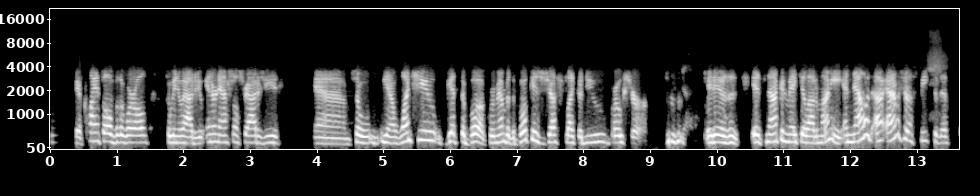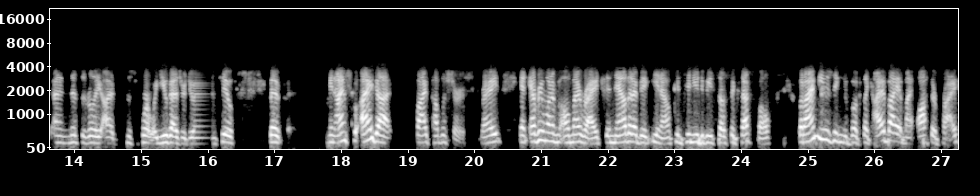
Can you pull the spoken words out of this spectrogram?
we have clients all over the world, so we know how to do international strategies. And so, you know, once you get the book, remember the book is just like a new brochure. it is. It's not going to make you a lot of money. And now, I, I was going to speak to this, and this is really uh, to support what you guys are doing too. But I mean, I'm I got five publishers, right? And every one of them own my rights. And now that I've been, you know, continue to be so successful, but I'm using the books like I buy at my author price,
